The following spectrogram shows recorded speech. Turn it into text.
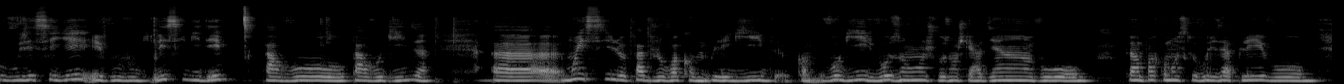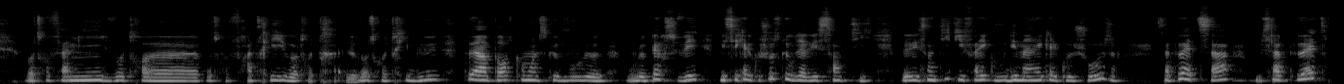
vous essayez et vous vous laissez guider par vos guides, euh, moi ici, le pape, je vois comme les guides, comme vos guides, vos anges, vos anges gardiens, vos, peu importe comment est-ce que vous les appelez, vos, votre famille, votre, euh, votre fratrie, votre, votre tribu, peu importe comment est-ce que vous le, vous le percevez, mais c'est quelque chose que vous avez senti. Vous avez senti qu'il fallait que vous démarriez quelque chose. Ça peut être ça, ou ça peut être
